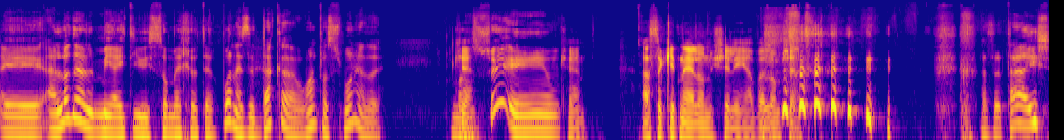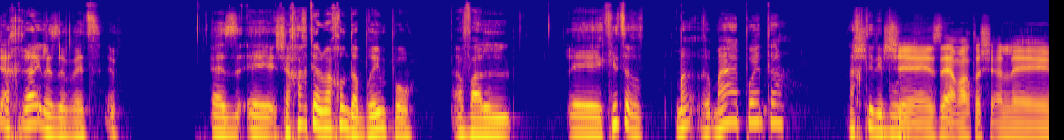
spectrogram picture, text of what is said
אה, אני לא יודע על מי הייתי סומך יותר. בואנה, איזה דקה, OnePlus 8 הזה. כן. מרשים. כן. השקית ניילון שלי, אבל לא משנה. אז אתה האיש שאחראי לזה בעצם. אז אה, שכחתי על מה אנחנו מדברים פה, אבל אה, קיצר, מה מה היה הפואנטה? הלכתי לאיבוד. שזה, אמרת שעל... אה,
